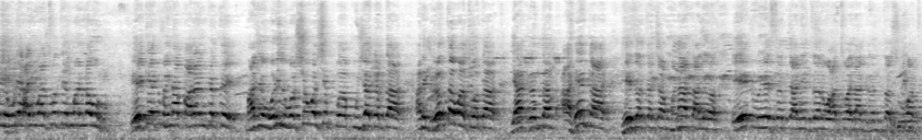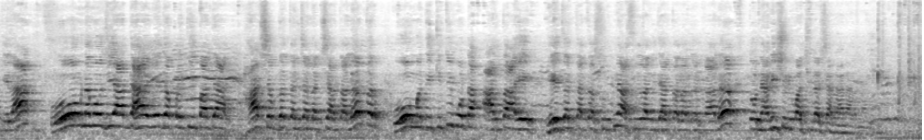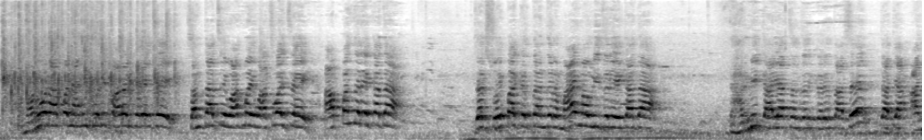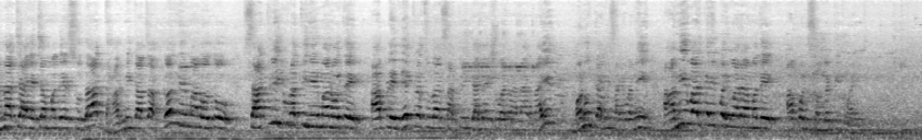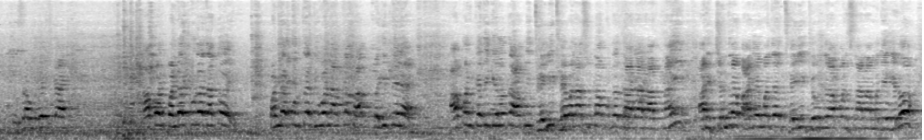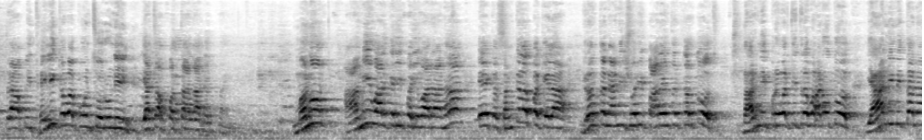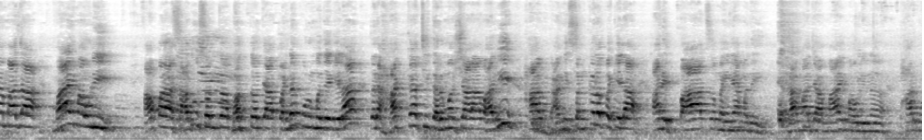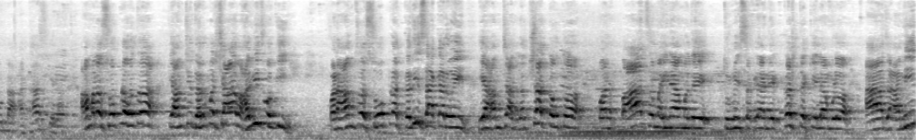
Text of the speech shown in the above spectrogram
महिन्यामध्ये एवढे आई वाचवते मन लावून. एक एक महिना पारायण करते. माझे वडील वर्ष प- पूजा करतात आणि ग्रंथ वाचवतात. या ग्रंथात आहे काय? हे जर त्याच्या मनात आलं एक वेळेस जर त्याने जर वाचवायला ग्रंथ सुरुवात केला ओम नमोजी अध्याय वेद प्रतिपाद्या. हा शब्द त्यांच्या लक्षात आलं तर ओममध्ये किती मोठा अर्थ आहे? हे जर त्याचा सुज्ञ असलेला विद्यार्थ्याला जर कळालं तो ज्ञानेश्वरी वाचल्याशिवाय राहणार नाही. म्हणून आपण ज्ञानेश्वरी पारण करायचंय. संतांचे वाङ्मय वाचवायचंय. आपण जर एखादा जर स्वयंपाक करताना जर माय माऊली जर एखादा धार्मिक कार्याचं जर करत असेल तर त्या अन्नाच्या याच्यामध्ये सुद्धा धार्मिकाचा कण निर्माण होतो. सात्विक वृत्ती निर्माण होते. आपले लेकर सुद्धा सात्विक झाल्याशिवाय राहणार नाही म्हणून त्यांनी सर्वांनी आम्ही वारकरी परिवारामध्ये आपण संघटित व्हायचं. दुसरा उद्देश काय? आपण पंढरपूरला जातोय. पंढरपूरचं जीवन आपला भाग बघितलेला आहे. आपण कधी गेलो तर आपली थैली ठेवायला सुद्धा कुठं जागा राहत नाही. आणि चंद्रभागेमध्ये थैली ठेवून जर आपण स्नानामध्ये गेलो तर आपली थैली केव्हा कोण चोरून येईल याचा पत्ता लागत नाही. म्हणून आम्ही वारकरी परिवारानं एक संकल्प केला. ग्रंथ ज्ञानेश्वरी पारायण तर करतोच. धार्मिक प्रवृत्ती तर वाढवतोच. या निमित्तानं माझा माय माऊली आपला साधू संत भक्त त्या पंढरपूरमध्ये गेला तर हक्काची धर्मशाळा व्हावी हा आम्ही संकल्प केला आणि पाच महिन्यामध्ये ह्या माझ्या माय माऊलीनं फार मोठा अठास केला. आम्हाला स्वप्न होतं की आमची धर्मशाळा व्हावीच होती पण आमचं स्वप्न कधी साकार होईल हे आमच्या लक्षात नव्हतं. पण पाच महिन्यामध्ये तुम्ही सगळ्यांनी कष्ट केल्यामुळं आज आम्ही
